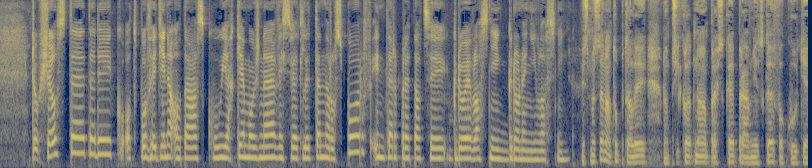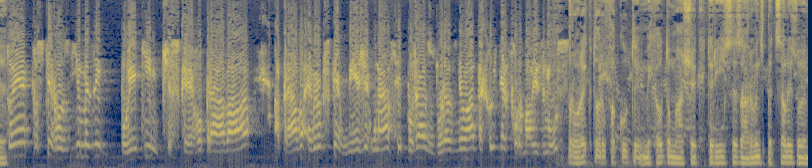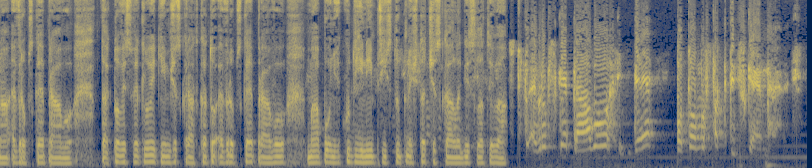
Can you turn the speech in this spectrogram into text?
Došel jste tedy k odpovědi na otázku, jak je možné vysvětlit ten rozpor v interpretaci, kdo je vlastník, kdo není vlastník? My jsme se na to ptali například na Pražské právnické fakultě. To je prostě rozdíl mezi pojetím českého práva a práva Evropské unie, že u nás je pořád zdůrazňován takový ten formalismus. Prorektor fakulty Michal Tomášek, který se zároveň specializuje na evropské právo, tak to vysvětluje tím, že zkrátka to evropské právo má poněkud jiný přístup než ta česká legislativa. Evropské právo jde po tom faktickém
